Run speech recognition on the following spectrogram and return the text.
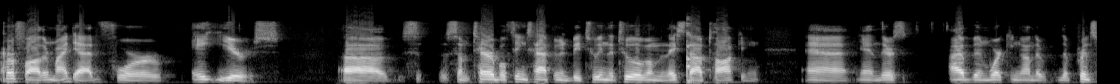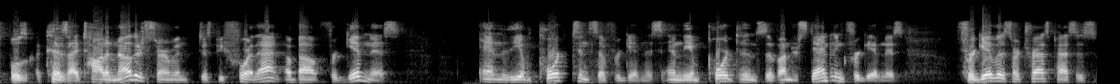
her father, my dad, for eight years. Uh, s- some terrible things happened between the two of them, and they stopped talking. Uh, and there's I've been working on the, the principles because I taught another sermon just before that about forgiveness. And the importance of forgiveness and the importance of understanding forgiveness. Forgive us our trespasses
